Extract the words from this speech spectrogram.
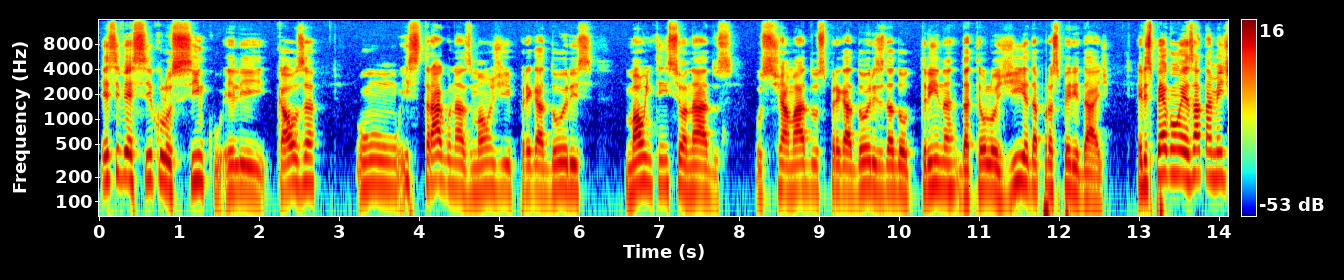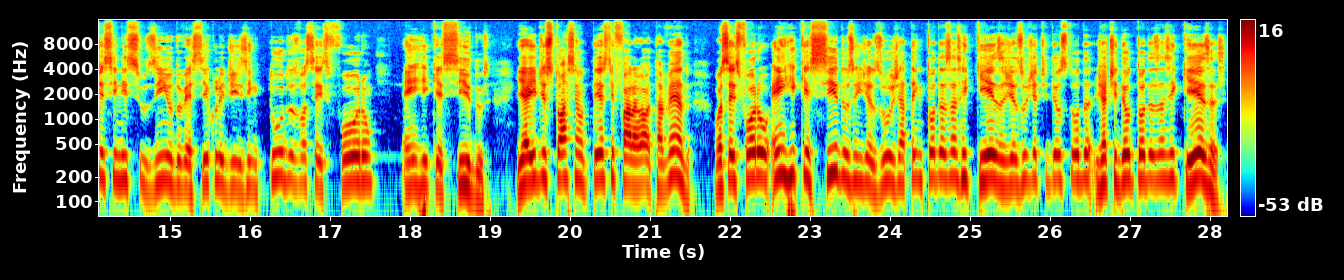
Esse versículo 5, ele causa um estrago nas mãos de pregadores mal intencionados, os chamados pregadores da doutrina, da teologia da prosperidade. Eles pegam exatamente esse iníciozinho do versículo e dizem: "Todos vocês foram enriquecidos". E aí distorcem o texto e falam: "Ó, oh, tá vendo? Vocês foram enriquecidos em Jesus, já tem todas as riquezas. Jesus já te deu toda, já te deu todas as riquezas.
